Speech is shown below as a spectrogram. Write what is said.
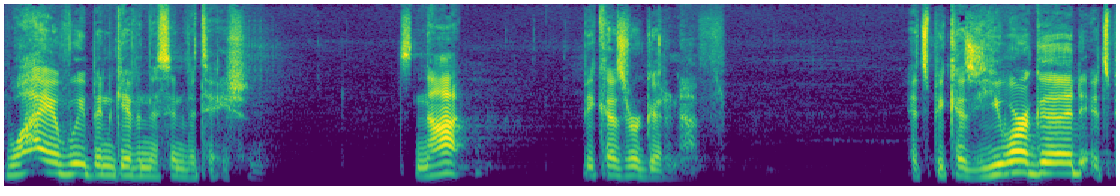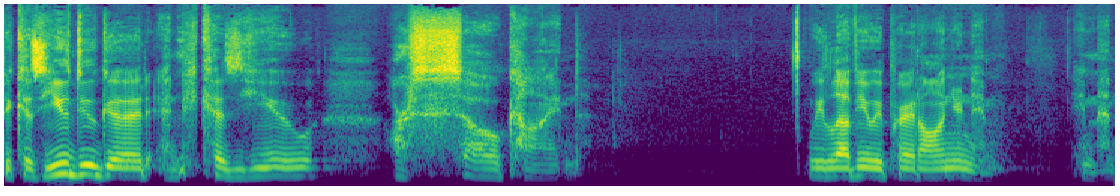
Why have we been given this invitation? It's not because we're good enough. It's because you are good, it's because you do good, and because you are so kind. We love you. We pray it all in your name. Amen.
